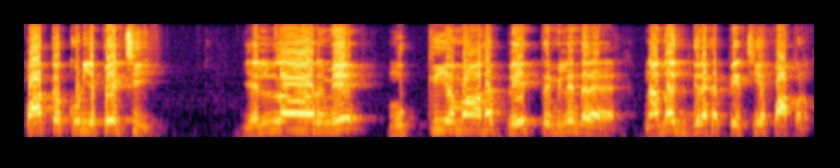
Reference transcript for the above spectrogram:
பார்க்கக்கூடிய பயிற்சி எல்லாருமே முக்கியமாக பிளே தமிழ்ல இந்த நவக்கிரக பயிற்சியை பார்க்கணும்.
